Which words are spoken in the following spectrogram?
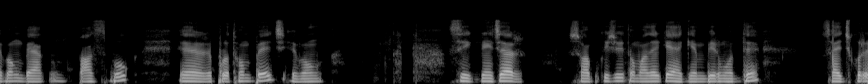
এবং ব্যাঙ্ক পাসবুক এর প্রথম পেজ এবং সিগনেচার সব কিছুই তোমাদেরকে এক এমবির মধ্যে সাইজ করে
